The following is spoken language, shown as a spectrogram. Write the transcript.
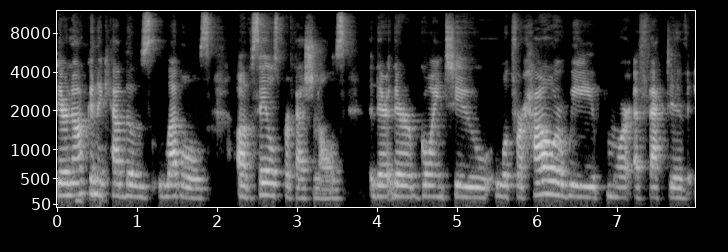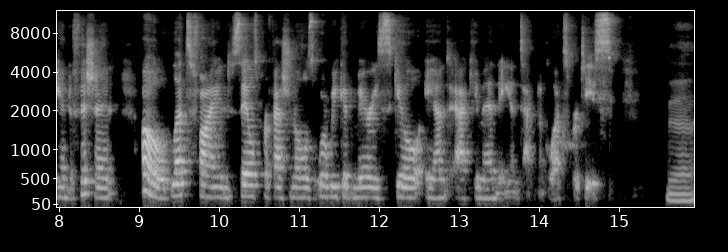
they're not going to have those levels of sales professionals. They're they're going to look for how are we more effective and efficient? Oh let's find sales professionals where we could marry skill and acumen and technical expertise Yeah.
